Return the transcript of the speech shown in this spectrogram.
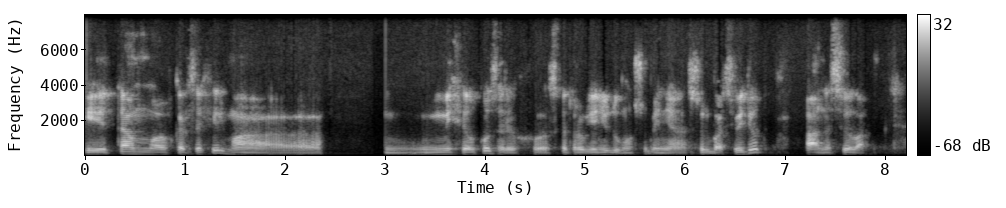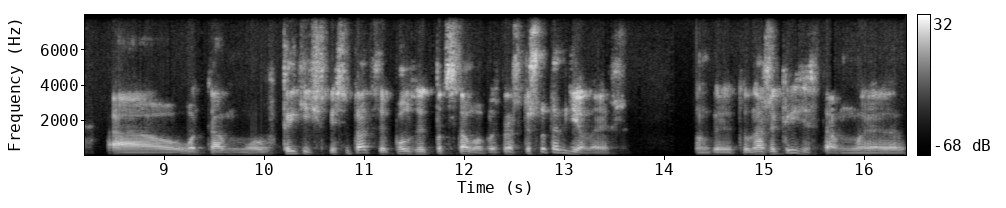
И там в конце фильма Михаил Козырев, с которым я не думал, что меня судьба сведет, а она свела, вот там в критической ситуации ползает под столом. Он спрашивает, ты что там делаешь? Он говорит, у нас же кризис, там э,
